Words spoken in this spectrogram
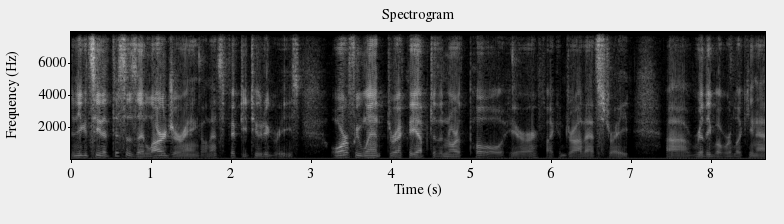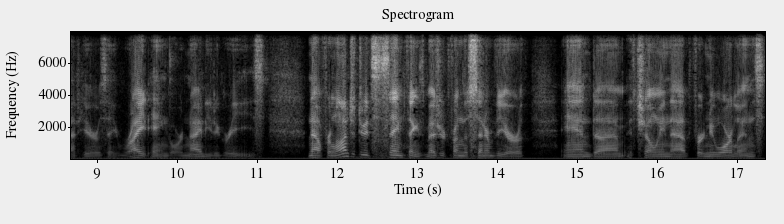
And you can see that this is a larger angle. That's 52 degrees. Or if we went directly up to the North Pole here, if I can draw that straight, uh, really what we're looking at here is a right angle or 90 degrees. Now for longitude it's the same thing. It's measured from the center of the earth and um, it's showing that for New Orleans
